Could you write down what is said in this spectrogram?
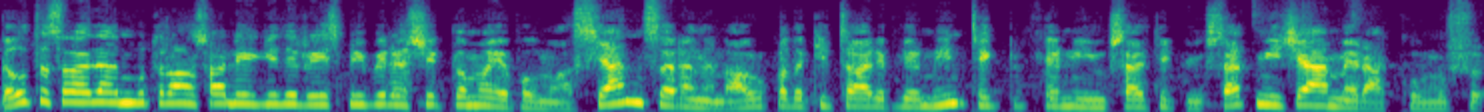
Galatasaray'dan bu transferle ilgili resmi bir açıklama yapılmazken Sara'nın Avrupa'daki taliplerinin tekliflerini yükseltip yükseltmeyeceği merak konusu.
